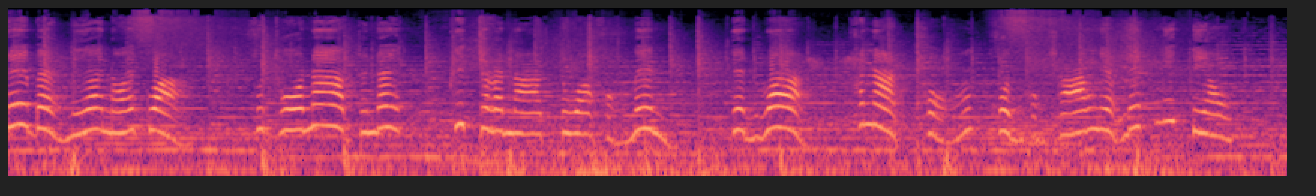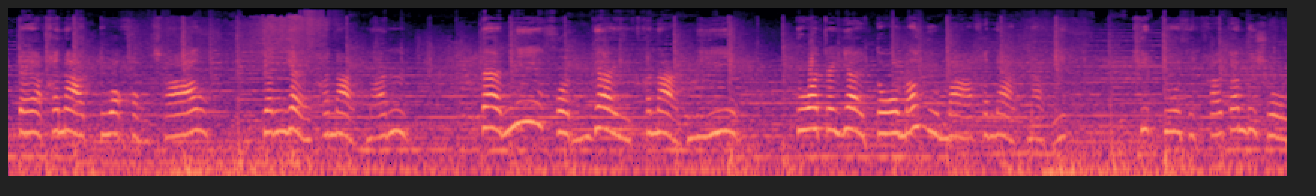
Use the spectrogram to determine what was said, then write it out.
ได้แบ่งเนื้อน้อยกว่า สุโธนาคจึงได้พิจารณาตัวของเม่น เห็นว่าขนาดของขนของช้างเนี่ยเล็กนิดเดียว แต่ขนาดตัวของช้างยังใหญ่ขนาดนั้น แต่นี่ขนใหญ่ขนาดนี้ ตัวจะใหญ่โตมหึมาขนาดไหน คิดดูสิคะท่านผู้ชม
